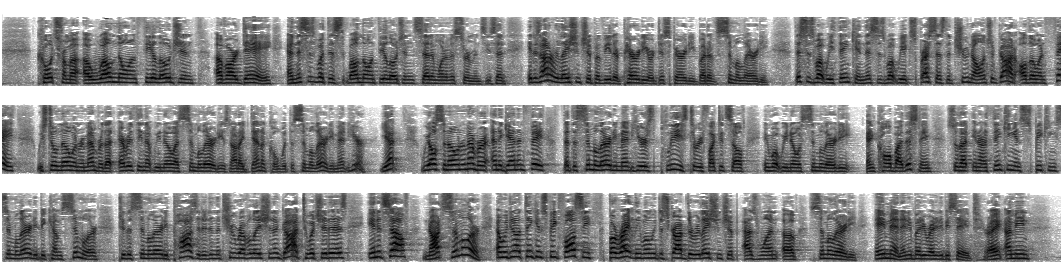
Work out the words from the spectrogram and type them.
quotes from a, a well known theologian of our day. And this is what this well known theologian said in one of his sermons. He said, It is not a relationship of either parity or disparity, but of similarity. This is what we think and this is what we express as the true knowledge of God. Although in faith, we still know and remember that everything that we know as similarity is not identical with the similarity meant here. Yet, we also know and remember, and again in faith, that the similarity meant here is pleased to reflect itself in what we know as similarity and called by this name, so that in our thinking and speaking, similarity becomes similar to the similarity posited in the true revelation of God, to which it is in itself not similar. And we do not think and speak falsely, but rightly when we describe the relationship as one of similarity. Amen. Anybody ready to be saved, right? I mean,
